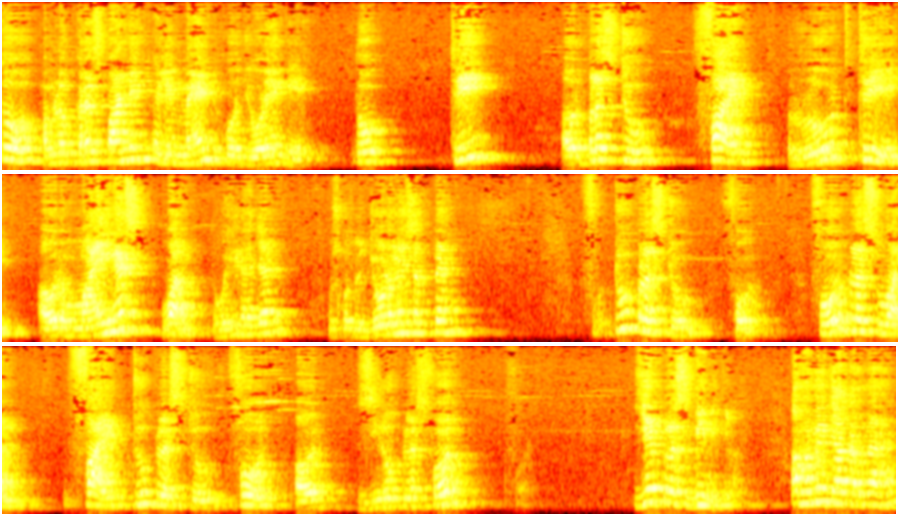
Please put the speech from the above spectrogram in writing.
तो हम लोग करस्पॉन्डिंग एलिमेंट को जोड़ेंगे तो थ्री और plus two five root three और माइनस वन तो वही रह जाए उसको तो जोड़ नहीं सकते हैं। Two plus two four four plus one five two plus two four और ज़ीरो प्लस फोर फोर ये प्लस बी निकला। अब हमें क्या करना है?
